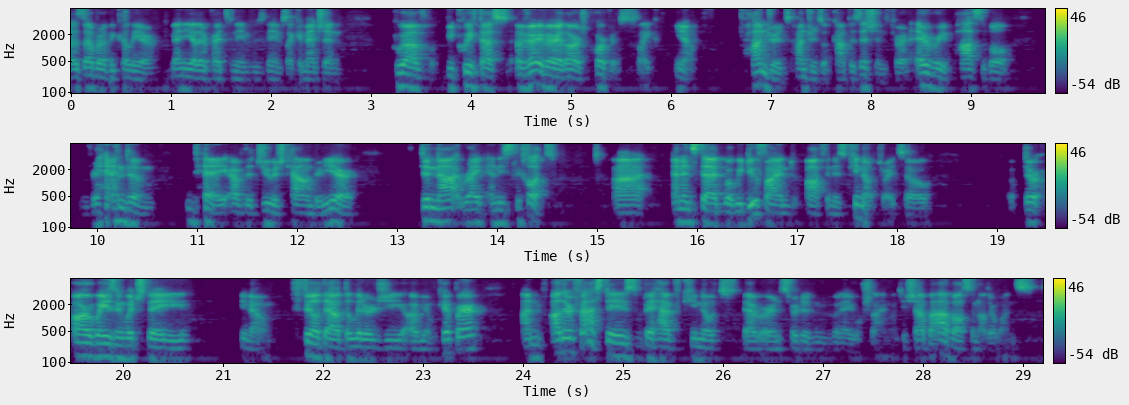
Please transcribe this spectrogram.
Elazar Vikalir, many other Paitanim whose names, like I mentioned, who have bequeathed us a very, very large corpus, like, you know, hundreds, hundreds of compositions for every possible random day of the Jewish calendar year, did not write any slichot. Uh, and instead, what we do find often is kinot, right? So there are ways in which they, you know, filled out the liturgy of Yom Kippur, on other fast days, they have kinot that were inserted in Bnei Yerushalayim, on Tisha B'Av, also in other ones.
